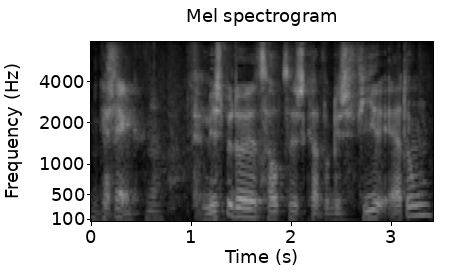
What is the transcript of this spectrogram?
ein Geschenk. Ne? Für mich bedeutet es hauptsächlich gerade wirklich viel Erdung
